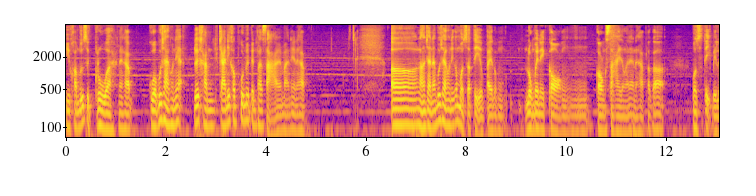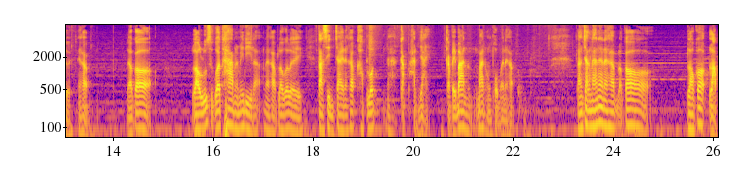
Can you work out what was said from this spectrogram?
มีความรู้สึกกลัวนะครับ กลัวผู้ชายคนนี้ด้วยคำการที่เขาพูดไม่เป็นภาษาอะไรมาเนี่ยนะครับเออหลังจากนั้นผู้ชายคนนี้ก็หมดสติไปลงลงไปในกองกองทรายตรงนั้นนะครับ แล้วก็หมดสติไปเลยนะครับ แล้วก็เรารู้สึกว่าท่ามันไม่ดีแล้วนะครับ เราก็เลยตัดสินใจนะครับ ขับรถนะกลับหัดใหญ่กลับไปบ้านบ้านของผมนะครับ หลังจากนั้นนะครับ แล้วก็ เราก็หลับ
